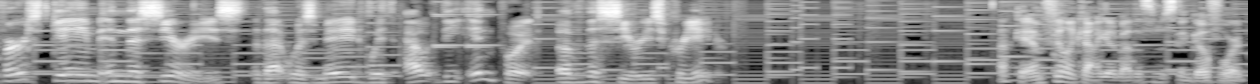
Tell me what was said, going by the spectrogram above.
first game in the series that was made without the input of the series creator. Okay, I'm feeling kind of good about this. I'm just gonna go for it.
